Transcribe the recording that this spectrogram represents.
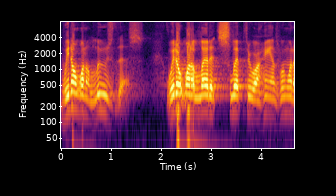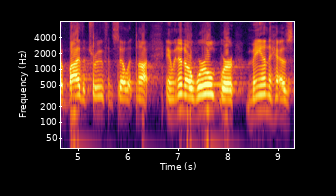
We don't want to lose this. We don't want to let it slip through our hands. We want to buy the truth and sell it not. And in our world where man has,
